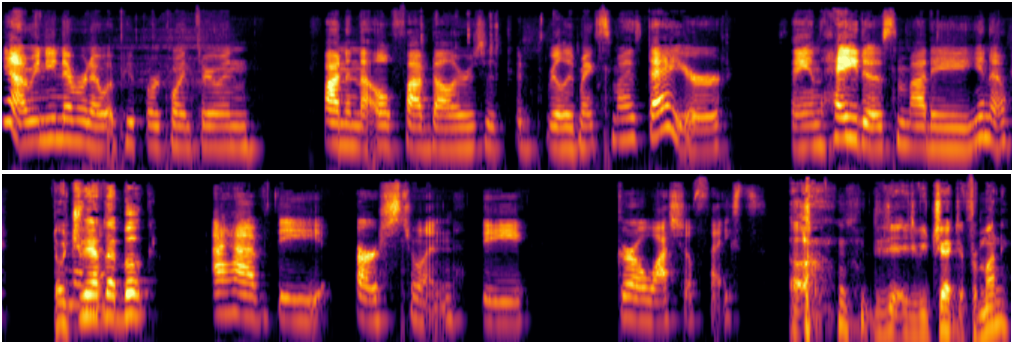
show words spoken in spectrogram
Yeah, I mean, you never know what people are going through, and finding that old $5 it could really make somebody's day or saying hey to somebody, you know. Don't you have that book? I have the first one, the Girl Wash Your Face. Oh, did you- have you checked it for money?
